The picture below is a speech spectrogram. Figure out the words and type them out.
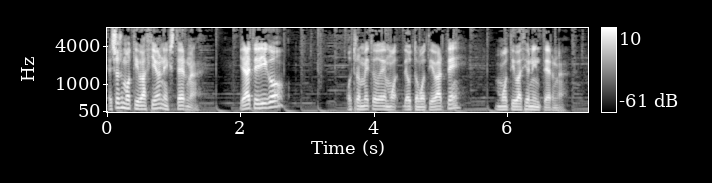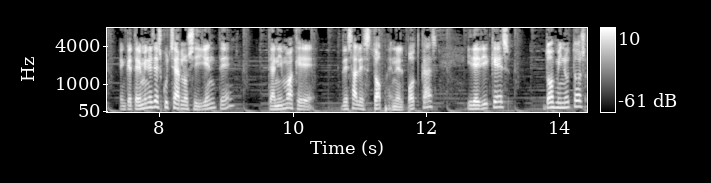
Eso es motivación externa. Y ahora te digo otro método de, automotivarte, motivación interna. En que termines de escuchar lo siguiente, te animo a que des al stop en el podcast y dediques dos minutos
